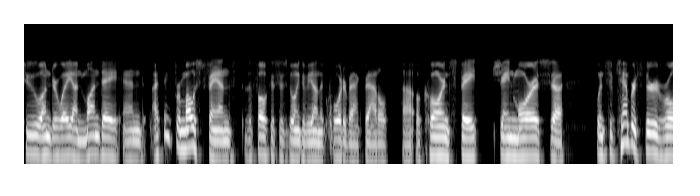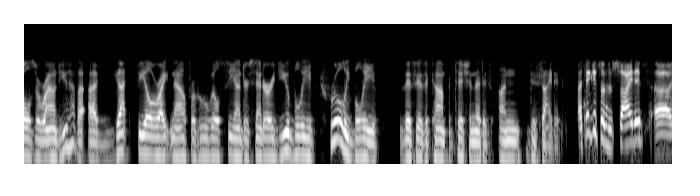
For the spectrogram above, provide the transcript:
two underway on Monday, and I think for most fans, the focus is going to be on the quarterback battle. Uh, O'Korn, Speight, Shane Morris. Uh, when September 3rd rolls around, do you have a, a, gut feel right now for who we'll see under center, or do you believe, truly believe, this is a competition that is undecided? I think it's undecided. Uh,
